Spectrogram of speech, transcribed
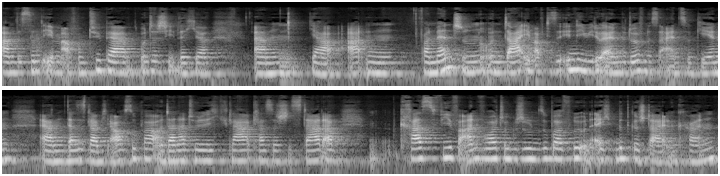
Ähm, das sind eben auch vom Typ her unterschiedliche ähm, ja, Arten von Menschen und da eben auf diese individuellen Bedürfnisse einzugehen, ähm, das ist, glaube ich, auch super. Und dann natürlich, klar, klassisches Startup, krass viel Verantwortung schon super früh und echt mitgestalten können.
